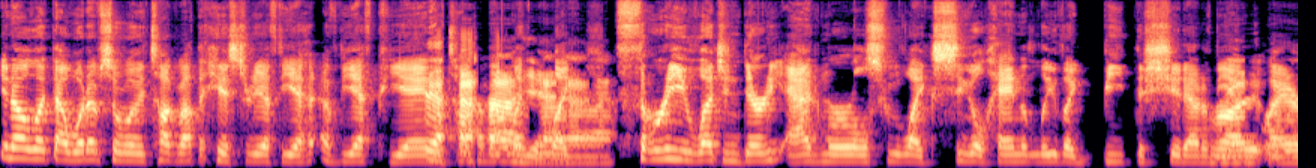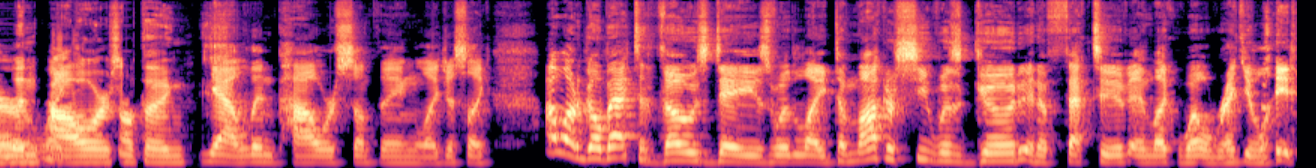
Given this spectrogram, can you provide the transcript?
you know, like that one episode where they talk about the history of the of the FPA and they talk about like the, Yeah. like three legendary admirals who like single handedly like beat the shit out of the right, like empire. Lin like- Powell or something. yeah, Lin Pao or something. Like just like I want to go back to those days when like democracy was good and effective and like well regulated.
